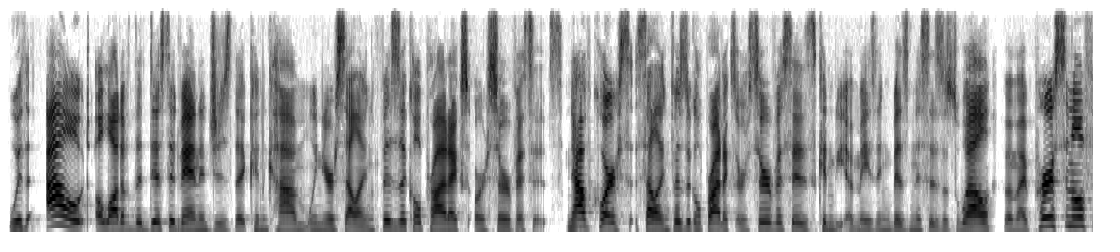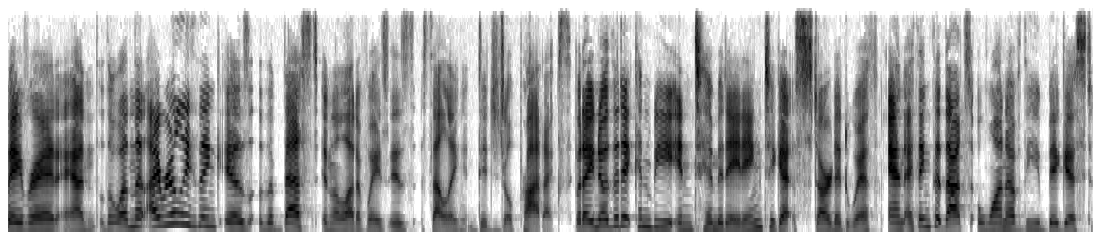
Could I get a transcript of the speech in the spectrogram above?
without a lot of the disadvantages that can come when you're selling physical products or services. Now, of course, selling physical products or services can be amazing businesses as well, but my personal favorite favorite and the one that I really think is the best in a lot of ways is selling digital products. But I know that it can be intimidating to get started with. And I think that that's one of the biggest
